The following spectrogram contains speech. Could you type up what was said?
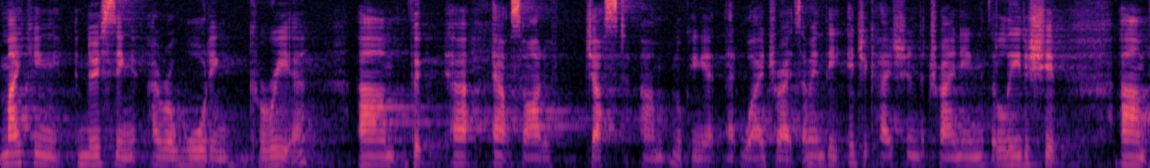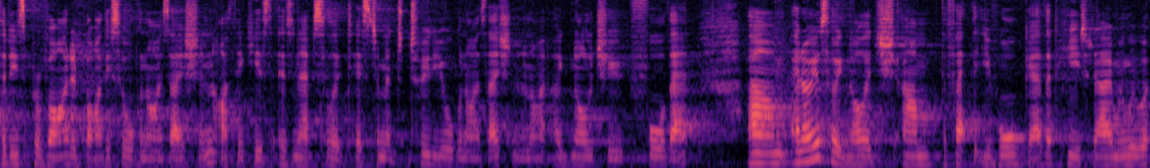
making nursing a rewarding career um, that uh, outside of just um, looking at, at wage rates. I mean, the education, the training, the leadership um, that is provided by this organisation, I think is, is an absolute testament to the organisation, and I acknowledge you for that. Um, and I also acknowledge um, the fact that you've all gathered here today. I mean, we were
